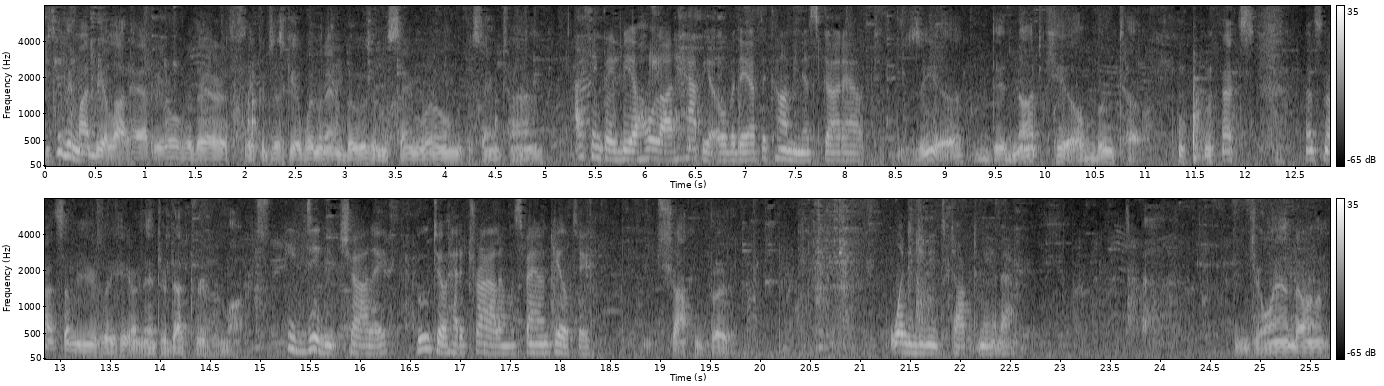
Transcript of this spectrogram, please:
You think they might be a lot happier over there if they could just get women and booze in the same room at the same time? I think they'd be a whole lot happier over there if the communists got out. Zia did not kill Bhutto. that's, that's not something you usually hear in introductory remarks. He didn't, Charlie. Bhutto had a trial and was found guilty. Shocking verdict. What did you need to talk to me about? Joanne, darling,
